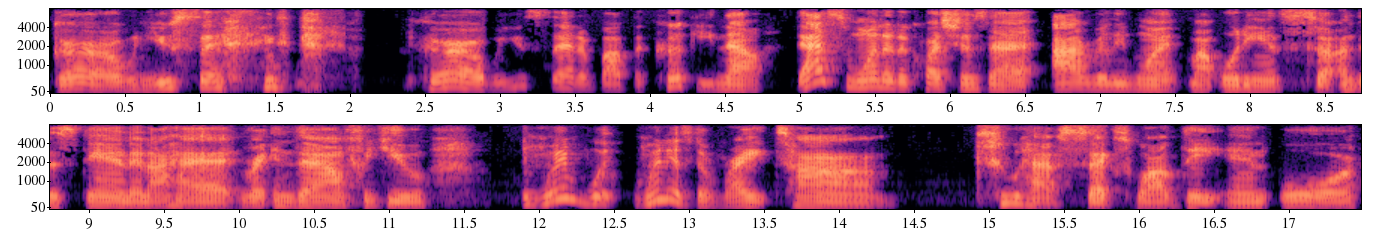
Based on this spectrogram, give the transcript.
Girl, when you said, girl, when you said about the cookie, now that's one of the questions that I really want my audience to understand, and I had written down for you. When would when is the right time to have sex while dating, or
